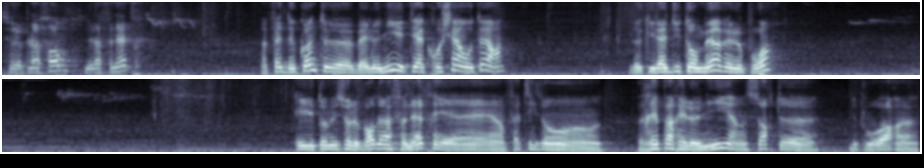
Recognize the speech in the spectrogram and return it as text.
Sur le plafond de la fenêtre? En fait, de compte, euh, ben, le nid était accroché en hauteur. Hein. Donc il a dû tomber avec le poids. Et il est tombé sur le bord de la fenêtre et euh, en fait ils ont réparé le nid en sorte euh, de pouvoir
